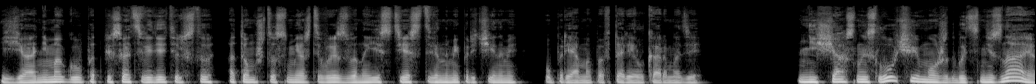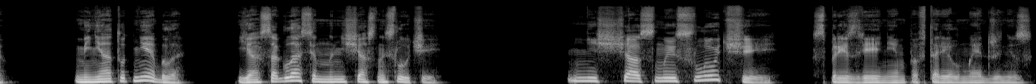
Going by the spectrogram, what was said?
Я не могу подписать свидетельство о том, что смерть вызвана естественными причинами, упрямо повторил Кармади. Несчастный случай, может быть, не знаю. Меня тут не было. Я согласен на несчастный случай. Несчастный случай? — с презрением повторил Мэджинис.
